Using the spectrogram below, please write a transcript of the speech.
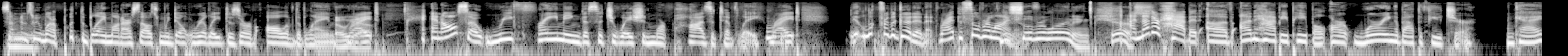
Sometimes we mm-hmm. want to put the blame on ourselves when we don't really deserve all of the blame, Oh, yeah. right? And also reframing the situation more positively, hmm. right? Look for the good in it, right? The silver lining. the silver lining yes Another habit of unhappy people are worrying about the future. Okay.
